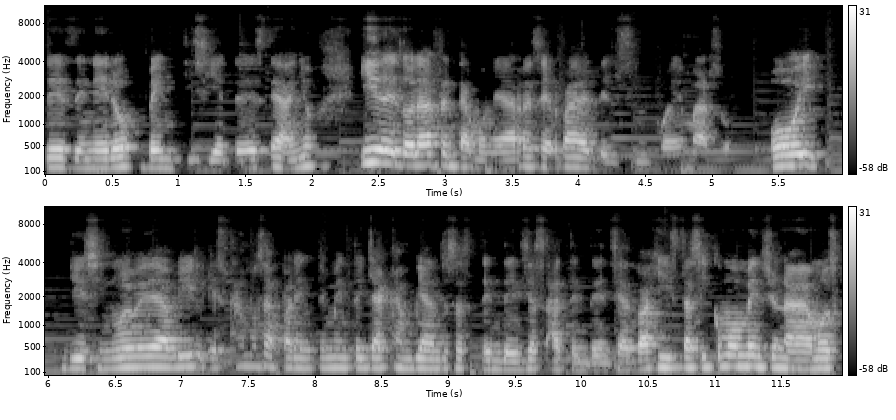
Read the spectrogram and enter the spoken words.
desde enero 27 de este año y del dólar frente a moneda reserva desde el 5 de marzo. Hoy 19 de abril estamos aparentemente ya cambiando esas tendencias a tendencias bajistas y como mencionábamos,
